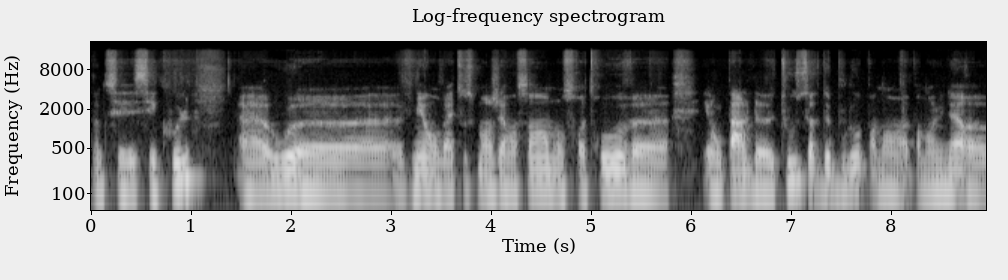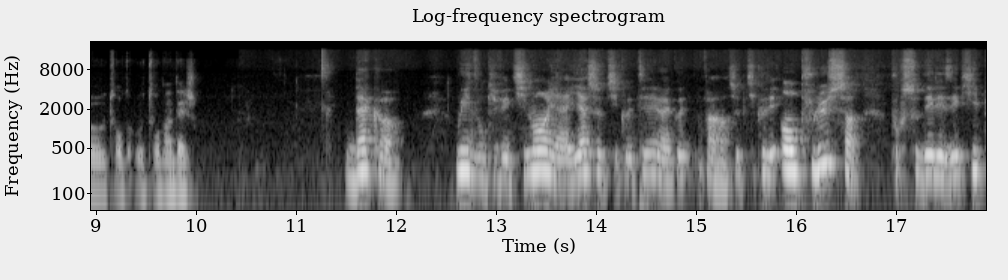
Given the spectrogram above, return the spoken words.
donc c'est cool euh, où euh, venez, on va tous manger ensemble, on se retrouve euh, et on parle de tout sauf de boulot pendant, pendant une heure autour, autour d'un déj. D'accord. Oui, donc effectivement, il y a, ce, petit côté, enfin, ce petit côté en plus pour souder les équipes.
